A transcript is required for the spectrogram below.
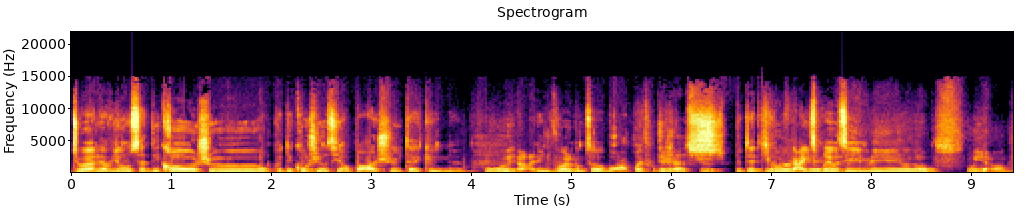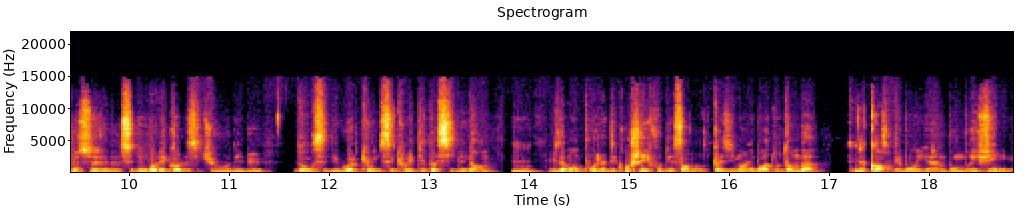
tu vois, un avion, ça décroche. Euh, on peut décrocher aussi en parachute avec une, une voile comme ça. Bon, après, faut déjà peut-être qu'il faut faire exprès aussi, mais. Euh, oh, oui, alors en plus, c'est des voiles école si tu veux au début. Donc, c'est des voiles qui ont une sécurité passive énorme. Mmh. Évidemment, pour la décrocher, il faut descendre quasiment les bras tout en bas. D'accord. Mais bon, il y a un bon briefing,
